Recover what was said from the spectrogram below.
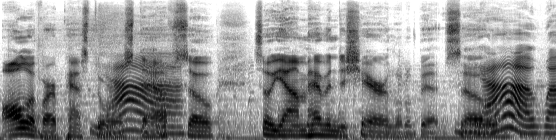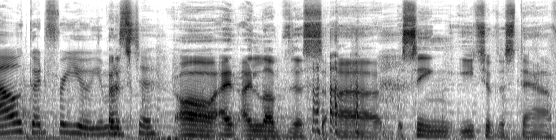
all of our pastoral Yeah. staff. So, so yeah, I'm having to share a little bit. So yeah, well, good for you. You But must have. oh, I, I love this uh, seeing each of the staff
